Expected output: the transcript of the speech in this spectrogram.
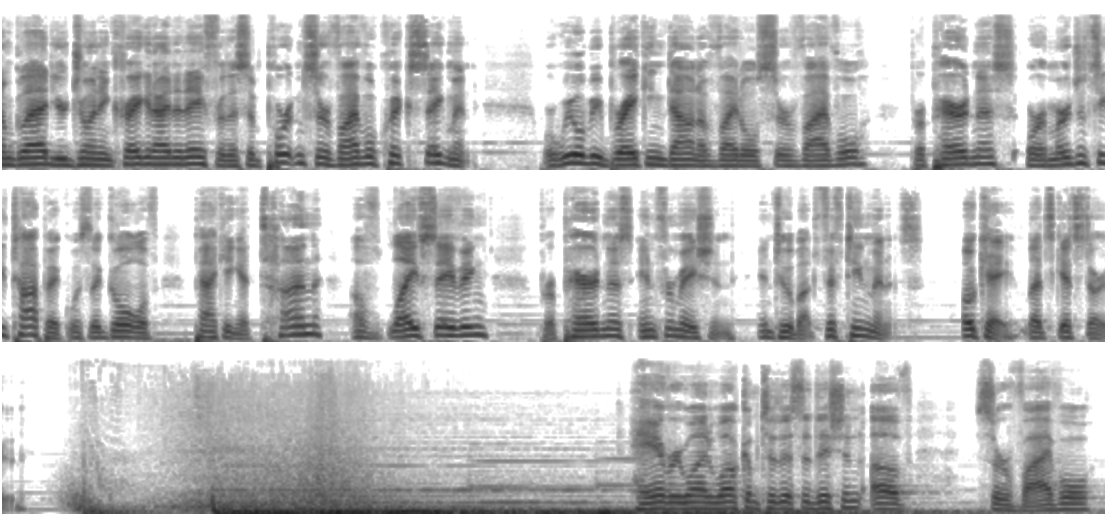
I'm glad you're joining Craig and I today for this important survival quick segment where we will be breaking down a vital survival, preparedness, or emergency topic with the goal of packing a ton of life saving preparedness information into about 15 minutes. Okay, let's get started. Hey everyone, welcome to this edition of Survival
